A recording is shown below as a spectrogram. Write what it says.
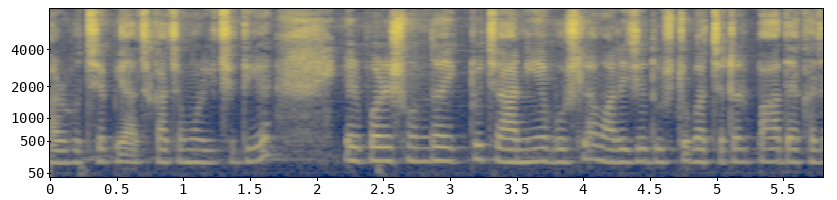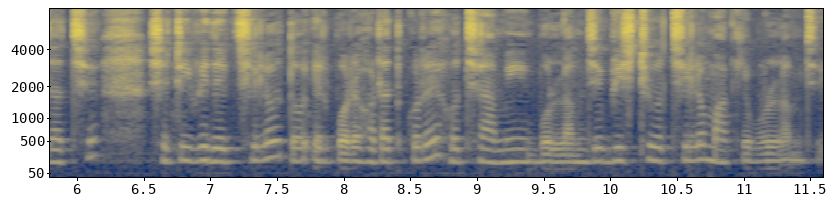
আর হচ্ছে পেঁয়াজ, কাঁচামরিচ দিয়ে। এরপরে সন্ধ্যায় একটু চা নিয়ে বসলাম। আর এই যে দুষ্টু বাচ্চাটার পা দেখা যাচ্ছে, সে টিভি দেখছিল তো এরপরে হঠাৎ করে হচ্ছে আমি বললাম যে, বৃষ্টি হচ্ছিল, মাকে বললাম যে,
